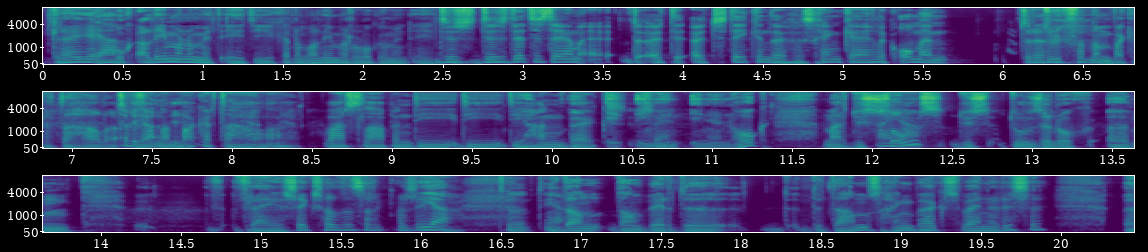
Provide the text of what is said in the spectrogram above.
krijgen, Ja. ook alleen maar met eten. Je kan hem alleen maar lokken met eten. Dus, dus dit is dan de uit- uitstekende geschenk eigenlijk om hem terug, terug van een bakker te halen. terug Ja, van de bakker te halen. ja. Waar slapen die, die, die hangbuik? in, in, een- in een hok. Maar dus Ah, soms, dus toen ze nog ehm, vrije seks hadden, zal ik maar zeggen, toen-. Dan, dan werden de, de dames hangbuikswijneressen eh,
